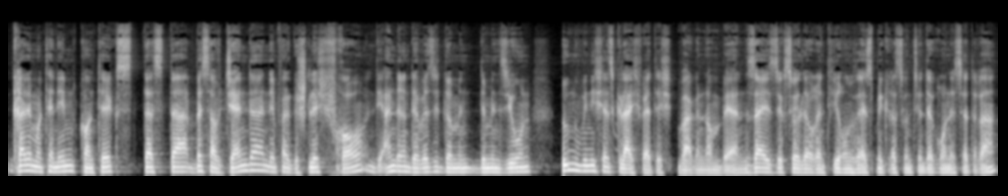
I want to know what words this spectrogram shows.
gerade im Unternehmenskontext, dass da besser auf Gender, in dem Fall Geschlecht, Frau, die anderen Diversity-Dimensionen irgendwie nicht als gleichwertig wahrgenommen werden, sei es sexuelle Orientierung, sei es Migrationshintergrund etc.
